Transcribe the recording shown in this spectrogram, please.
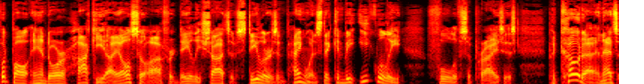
football and or hockey. I also offer daily shots of Steelers and Penguins that can be equally full of surprises. PECOTA, and that's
